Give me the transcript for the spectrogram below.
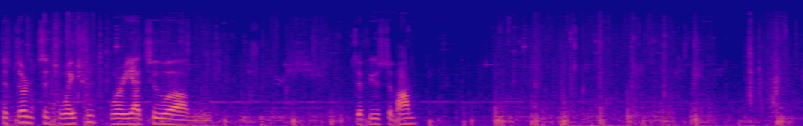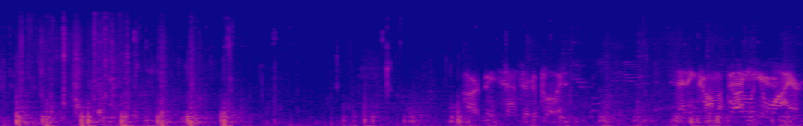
The third situation where you had to um defuse the bomb. Heartbeat sensor deployed. Setting trauma pack with the wire.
